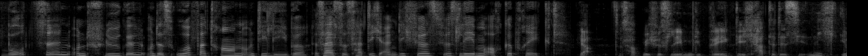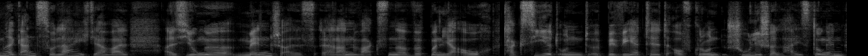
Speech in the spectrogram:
Wurzeln und Flügel und das Urvertrauen und die Liebe. Das heißt, das hat dich eigentlich fürs, fürs Leben auch geprägt. Ja, das hat mich fürs Leben geprägt. Ich hatte das nicht immer ganz so leicht, ja, weil als junger Mensch, als Heranwachsender wird man ja auch taxiert und äh, bewertet aufgrund schulischer Leistungen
